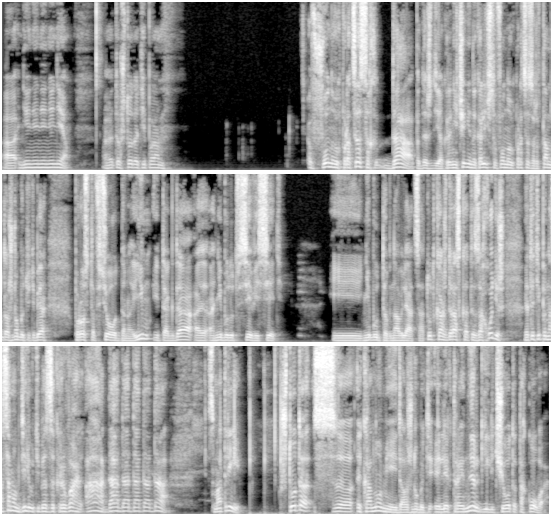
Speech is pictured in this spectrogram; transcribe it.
А, не-не-не-не-не. Это что-то типа... В фоновых процессах, да, подожди, ограничение на количество фоновых процессоров. Там должно быть у тебя просто все отдано им, и тогда а, они будут все висеть и не будут обновляться. А тут каждый раз, когда ты заходишь, это типа на самом деле у тебя закрывают. А, да, да, да, да, да. Смотри, что-то с экономией должно быть электроэнергии или чего-то такого.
